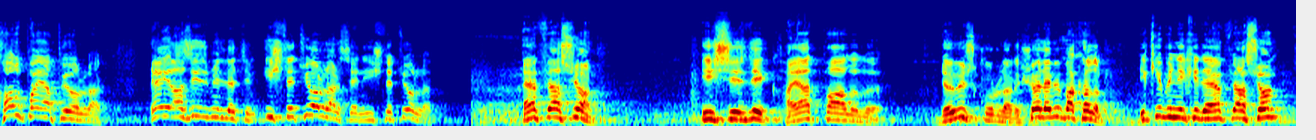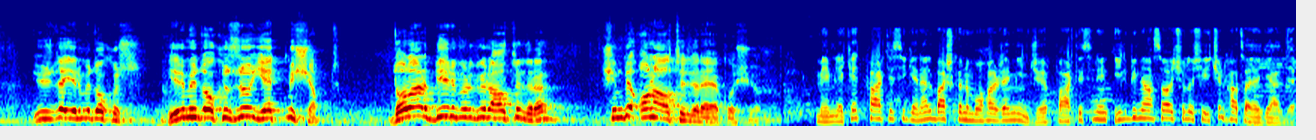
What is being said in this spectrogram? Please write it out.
Kolpa yapıyorlar. Ey aziz milletim işletiyorlar seni işletiyorlar. Enflasyon, işsizlik, hayat pahalılığı, döviz kurları şöyle bir bakalım. 2002'de enflasyon yüzde 29. 29'u 70 yaptı. Dolar 1,6 lira. Şimdi 16 liraya koşuyor. Memleket Partisi Genel Başkanı Muharrem İnce, partisinin il binası açılışı için Hatay'a geldi.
